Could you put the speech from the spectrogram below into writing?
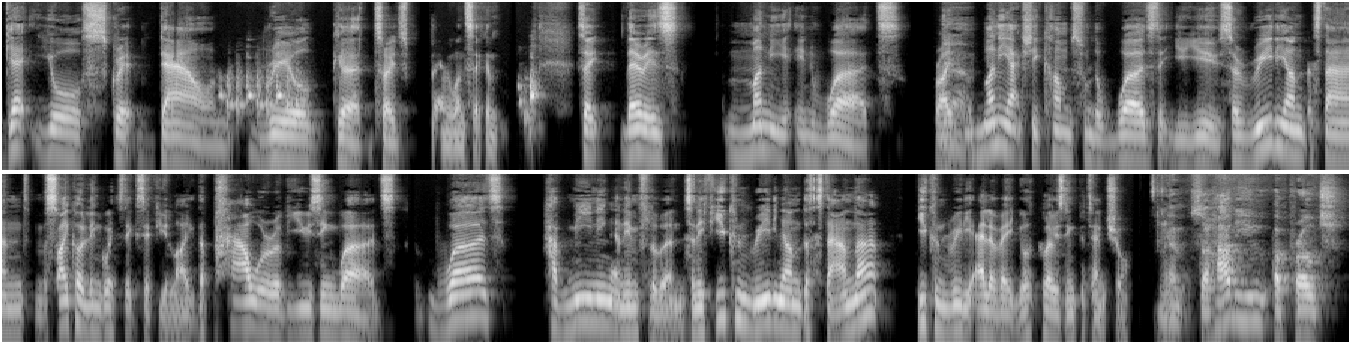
get your script down real good. Sorry, just bear me one second. So there is money in words right? Yeah. Money actually comes from the words that you use. So really understand psycholinguistics, if you like, the power of using words. Words have meaning and influence. And if you can really understand that, you can really elevate your closing potential. Yeah. So how do you approach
